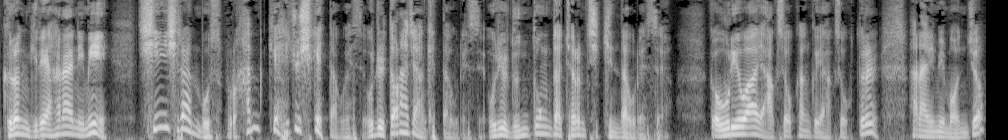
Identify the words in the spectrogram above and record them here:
그런 길에 하나님이 신실한 모습으로 함께 해주시겠다고 했어요. 우리를 떠나지 않겠다고 그랬어요. 우리를 눈동자처럼 지킨다고 그랬어요. 그러니까 우리와 약속한 그 약속들을 하나님이 먼저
